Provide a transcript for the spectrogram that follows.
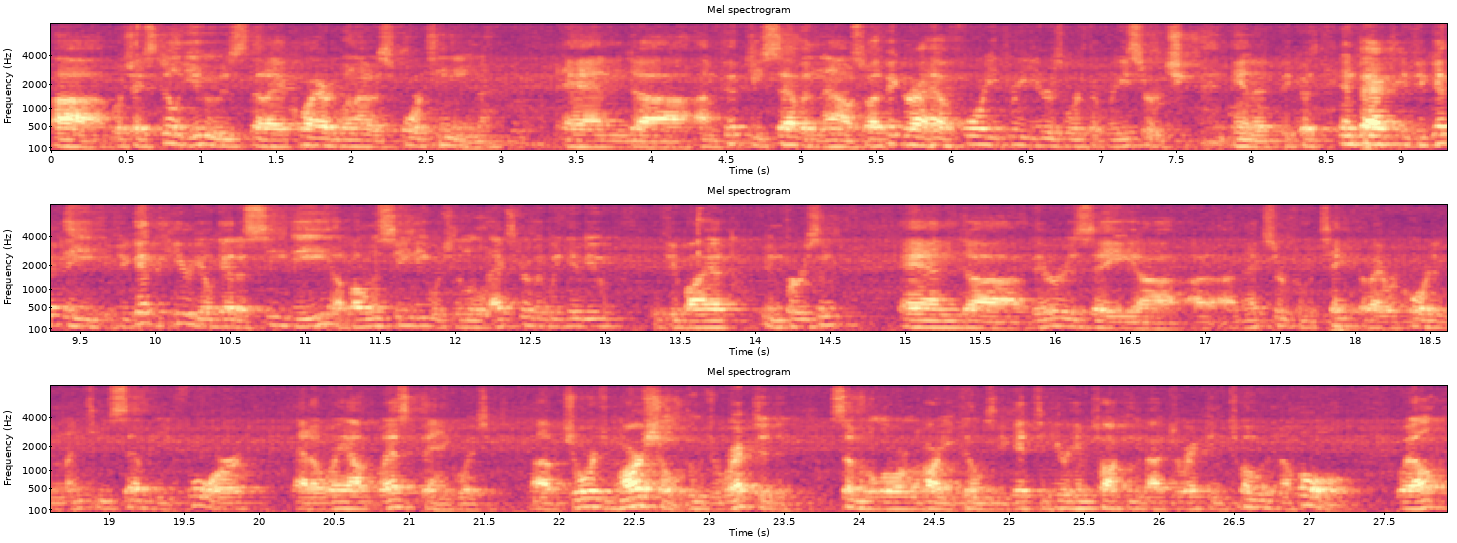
uh, which I still use, that I acquired when I was 14. And uh, I'm 57 now, so I figure I have 43 years worth of research in it. Because, in fact, if you get the, if you get here, you'll get a CD, a bonus CD, which is a little extra that we give you if you buy it in person. And uh, there is a, uh, an excerpt from a tape that I recorded in 1974 at a Way Out West banquet of George Marshall, who directed some of the Laurel and Hardy films. You get to hear him talking about directing Toad in the Hole. Well,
